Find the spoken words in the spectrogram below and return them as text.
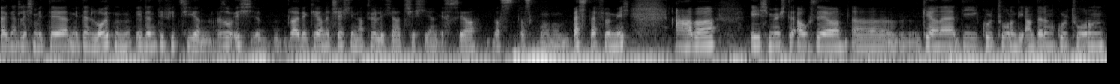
eigentlich mit, der, mit den Leuten identifizieren. Also ich äh, bleibe gerne Tschechien, natürlich, ja, Tschechien ist ja das, das Beste für mich, aber ich möchte auch sehr äh, gerne die Kulturen, die anderen Kulturen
